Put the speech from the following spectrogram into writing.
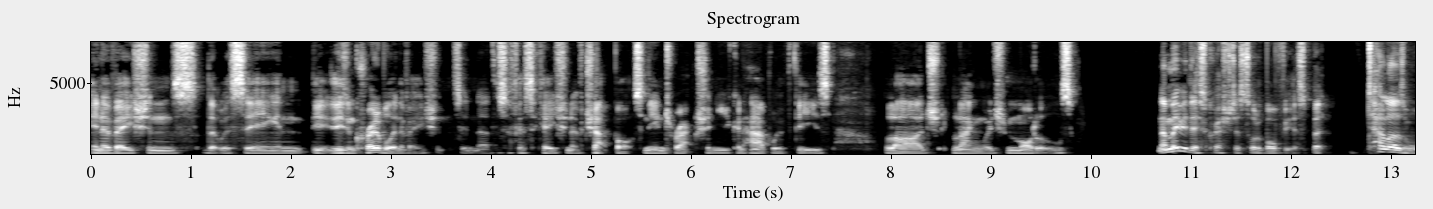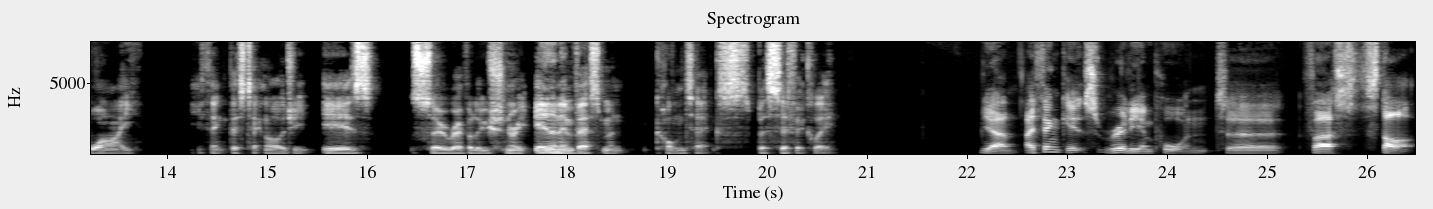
innovations that we're seeing in these incredible innovations in uh, the sophistication of chatbots and the interaction you can have with these large language models. Now, maybe this question is sort of obvious, but tell us why you think this technology is so revolutionary in an investment context specifically. Yeah, I think it's really important to first start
